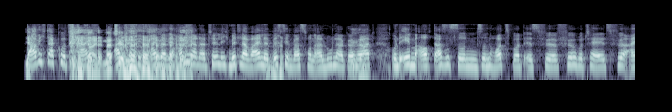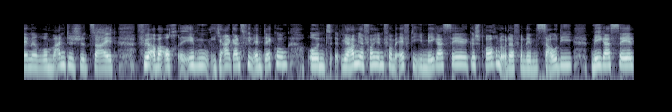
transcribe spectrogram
ja. Darf ich da kurz rein? Nein, natürlich. Rein, weil wir haben ja natürlich mittlerweile ein bisschen was von Alula gehört ja. und eben auch, dass es so ein, so ein Hotspot ist für, für Hotels, für eine romantische Zeit, für aber auch eben, ja, ganz viel Entdeckung. Und wir haben ja vorhin vom FDI Megasale gesprochen oder von dem Saudi Megasale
